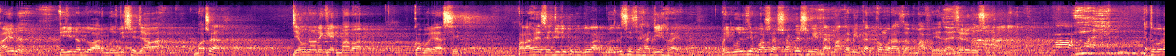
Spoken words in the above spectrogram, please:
হয় না। এই জন্য দোয়ার মজলিসে যাওয়া, বসা, যেমন অনেকের মা বাপ কবরে আছে। বলা হয়েছে, যদি কোনো দোয়ার মজলিসে সে হাজির হয়, ওই মজলিসে বসার সঙ্গে সঙ্গে তার মাতা পিতার কবর আজব মাফ হয়ে যায়। জোরে যেরকম সুহান এত বড়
